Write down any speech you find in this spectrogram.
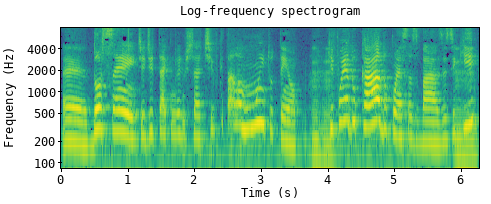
é, docente, de técnico administrativo que está lá há muito tempo, uhum. que foi educado com essas bases e uhum. que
